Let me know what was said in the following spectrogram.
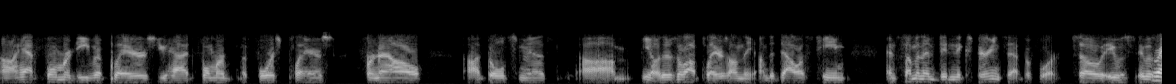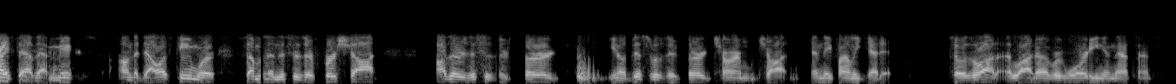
uh, had former diva players. You had former Force players. Fornell, uh, Goldsmith. Um, you know, there's a lot of players on the on the Dallas team, and some of them didn't experience that before. So it was it was right. nice to have that mix on the Dallas team where some of them this is their first shot, others this is their third. You know, this was their third charm shot, and they finally get it. So it was a lot a lot of rewarding in that sense.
